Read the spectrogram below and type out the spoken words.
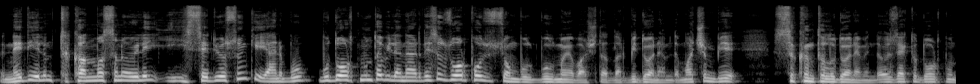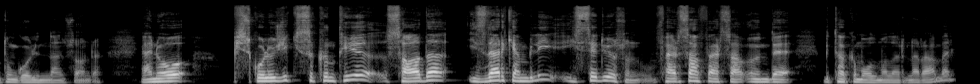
ne diyelim tıkanmasını öyle hissediyorsun ki yani bu bu Dortmund'a bile neredeyse zor pozisyon bul, bulmaya başladılar bir dönemde. Maçın bir sıkıntılı döneminde özellikle Dortmund'un golünden sonra. Yani o psikolojik sıkıntıyı sahada izlerken bile hissediyorsun. Fersah fersah önde bir takım olmalarına rağmen.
